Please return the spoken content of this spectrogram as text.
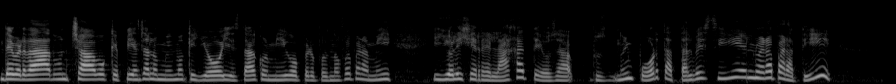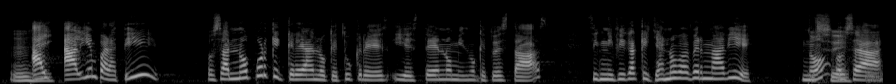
de verdad un chavo que piensa lo mismo que yo y estaba conmigo, pero pues no fue para mí. Y yo le dije, relájate, o sea, pues no importa, tal vez sí, él no era para ti. Hay alguien para ti. O sea, no porque crean lo que tú crees y esté en lo mismo que tú estás, significa que ya no va a haber nadie, ¿no? Sí. O sea,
